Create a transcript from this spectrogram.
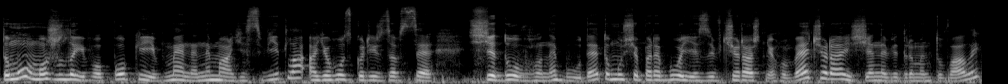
Тому, можливо, поки в мене немає світла, а його, скоріш за все, ще довго не буде, тому що перебої з вчорашнього вечора ще не відремонтували.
